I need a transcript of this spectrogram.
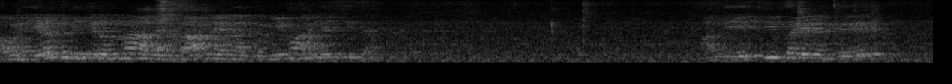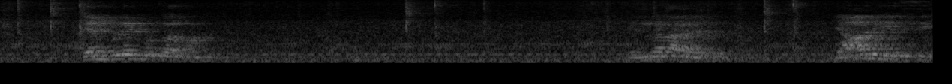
அவன் இறந்து நிக்கிறோம்னா அதுக்கு காரணம் என்ன தெரியுமா? எஸ்சி தான். அந்த எஸ்சி பையனுக்கு என் பிள்ளை கொடுக்கலாம்? என்னடா இது? யாரு எஸ்சி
